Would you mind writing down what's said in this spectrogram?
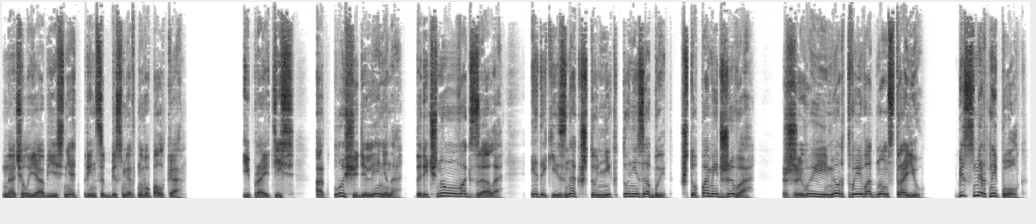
Начал я объяснять принцип бессмертного полка. И пройтись от площади Ленина до речного вокзала. Эдакий знак, что никто не забыт, что память жива. Живые и мертвые в одном строю. Бессмертный полк.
